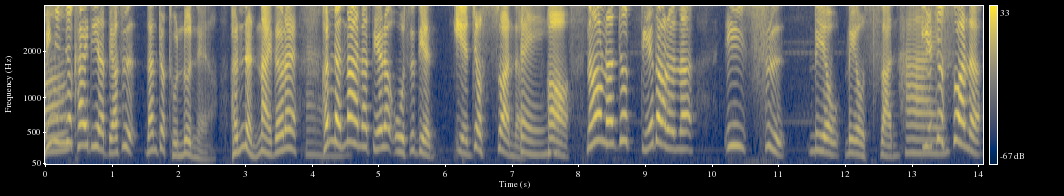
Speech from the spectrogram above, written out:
明明就开低了，表示那就吞论了，很忍耐，对不对？很忍耐呢，跌了五十点也就算了。对。哦，然后呢，就跌到了呢一四六六三，也就算了。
